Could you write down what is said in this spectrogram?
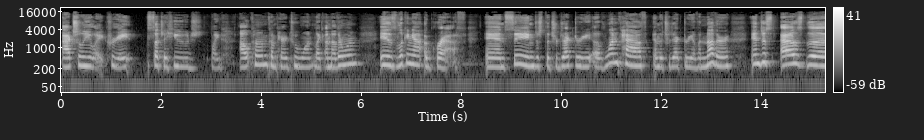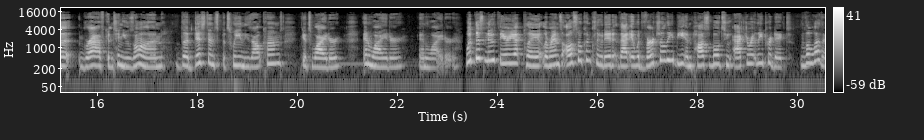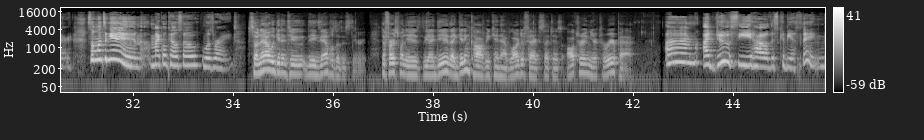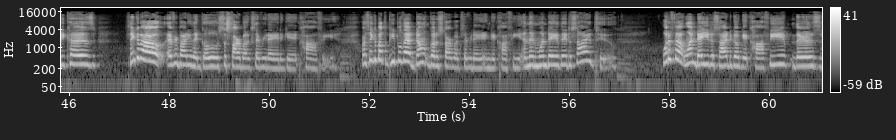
actually like create such a huge like outcome compared to one like another one is looking at a graph and seeing just the trajectory of one path and the trajectory of another and just as the graph continues on the distance between these outcomes gets wider and wider and wider. With this new theory at play, Lorenz also concluded that it would virtually be impossible to accurately predict the weather. So once again, Michael Kelso was right. So now we get into the examples of this theory. The first one is the idea that getting coffee can have large effects such as altering your career path. Um, I do see how this could be a thing because think about everybody that goes to Starbucks every day to get coffee. Mm. Or think about the people that don't go to Starbucks every day and get coffee and then one day they decide to. Mm. What if that one day you decide to go get coffee, there's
